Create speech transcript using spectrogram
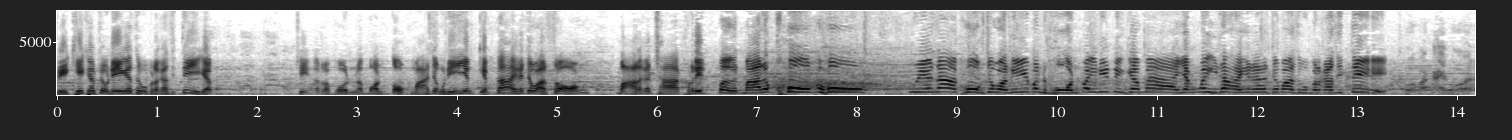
ฟรีคิกครับจังหวะนี้ครับสมุทรปราการซิตี้ครับชิรพลแล้วบอลตกมาจังหวะนี้ยังเก็บได้ครับจังหวะสองมาแล้วก็ชาคริตเปิดมาแล้วโคกโอ้โหเวียน่าโคกจังหวะนี้มันโหนไปนิดหนึ่งครับแม่ยังไม่ได้กันนะเจ้าบ้านสมุทรปราการซิตี้ปวดว่าไก่โพด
